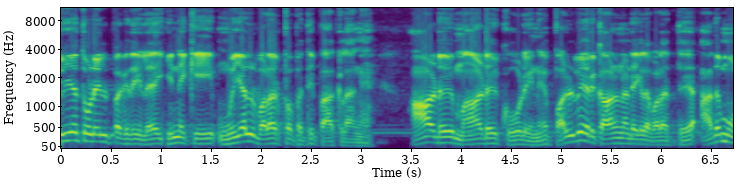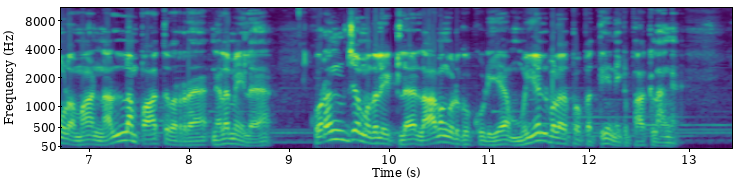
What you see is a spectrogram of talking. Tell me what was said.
சுயதொழில் பகுதியில் இன்னைக்கு முயல் வளர்ப்பை பற்றி பார்க்கலாங்க. ஆடு மாடு கோழின்னு பல்வேறு கால்நடைகளை வளர்த்து அது மூலமாக நல்லா பார்த்து வர்ற நிலமையில குறைஞ்ச முதலீட்டில் லாபம் கொடுக்கக்கூடிய முயல் வளர்ப்பை பற்றி இன்னைக்கு பார்க்கலாங்க.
